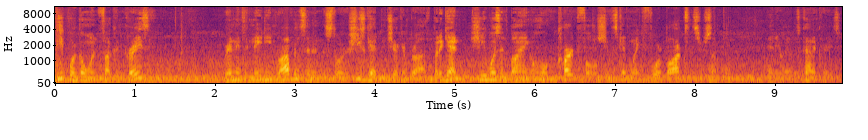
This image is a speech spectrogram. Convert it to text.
people are going fucking crazy. Ran into Nadine Robinson in the store. She's getting chicken broth. But again, she wasn't buying a whole cart full. She was getting like four boxes or something. Anyway, it was kind of crazy.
